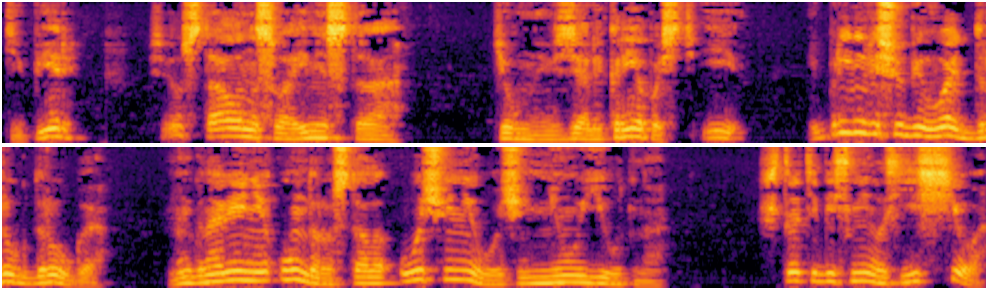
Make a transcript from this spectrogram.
Теперь все встало на свои места. Темные взяли крепость и... и принялись убивать друг друга. На мгновение Ундеру стало очень и очень неуютно. — Что тебе снилось еще?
